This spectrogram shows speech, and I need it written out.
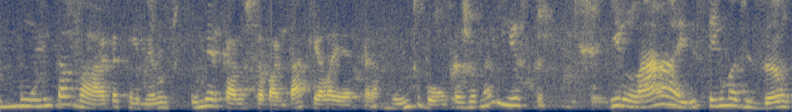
muita vaga, pelo menos o mercado de trabalho naquela época era muito bom para jornalista. E lá eles têm uma visão,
